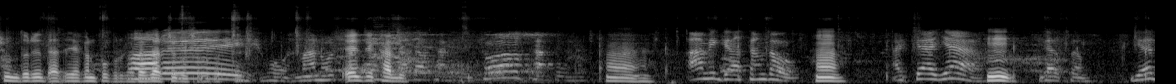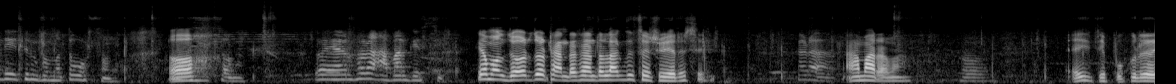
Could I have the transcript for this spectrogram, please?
সুন্দরী দাদি এখন পুকুর ঘাটে যাচ্ছে এই যে খালি। হ্যাঁ আমি গেছাম তো। হ্যাঁ। আচ্ছা ইয়া হুম। গেছাম। ইয়া দিয়ে তুমি ঘুমো তো উঠছো ও আবার গেছি। কেমন জ্বর জ্বর ঠান্ডা ঠান্ডা লাগতেছে শুয়ে রয়েছে। আমার আমার এই যে পুকুরের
